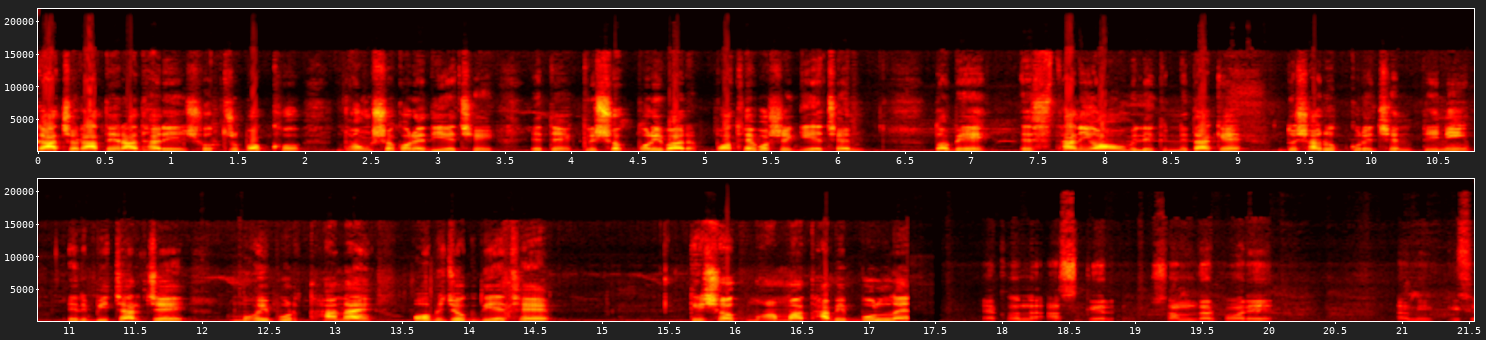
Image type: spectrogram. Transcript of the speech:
গাছ রাতের আধারে শত্রুপক্ষ ধ্বংস করে দিয়েছে। এতে কৃষক পরিবার পথে বসে গিয়েছেন। তবে স্থানীয় আওয়ামী লীগ নেতাকে দোষারোপ করেছেন তিনি। এর বিচার চেয়ে মহিপুর থানায় অভিযোগ দিয়েছে। কৃষক মোহাম্মদ হাবিব বললেন এখন আজকের সন্ধ্যার পরে আমি কিছু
